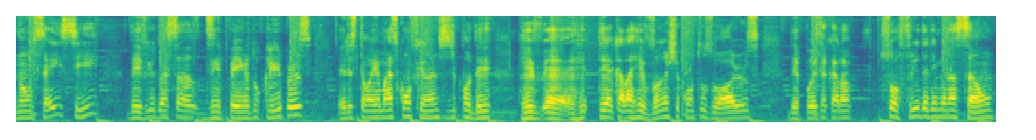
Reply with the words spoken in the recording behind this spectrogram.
Não sei se devido a esse desempenho do Clippers, eles estão aí mais confiantes de poder é, ter aquela revanche contra os Warriors depois daquela sofrida eliminação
